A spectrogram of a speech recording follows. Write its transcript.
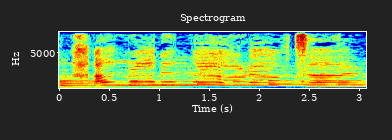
I'm running out of time.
